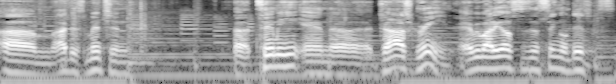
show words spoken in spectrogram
um, I just mentioned uh, Timmy and uh, Josh Green. Everybody else is in single digits,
